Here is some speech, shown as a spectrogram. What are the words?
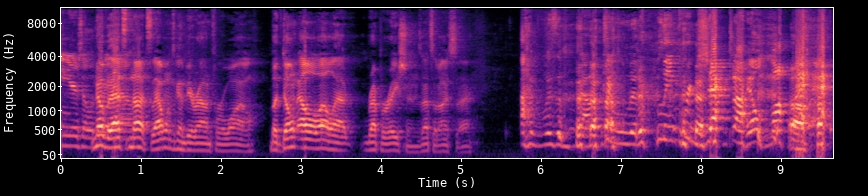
18 years old. No, but that's now. nuts. That one's gonna be around for a while. But don't LOL at reparations. That's what I say. I was about to literally projectile vomit.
